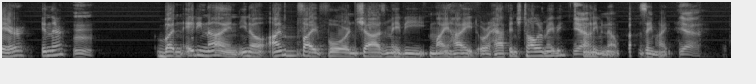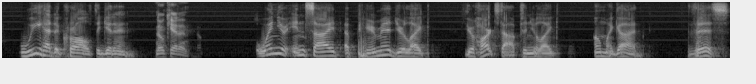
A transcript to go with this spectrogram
air in there. Mm. But in '89, you know, I'm 5'4", and Shah's maybe my height or a half inch taller, maybe. Yeah. I don't even know. About the same height. Yeah. We had to crawl to get in. No kidding. When you're inside a pyramid, you're like, your heart stops, and you're like, oh my god, this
